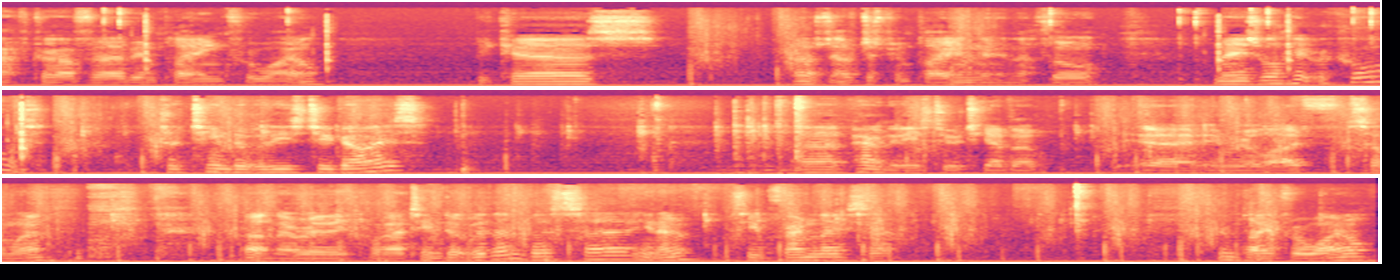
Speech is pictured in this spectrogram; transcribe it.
after I've uh, been playing for a while because I've, I've just been playing it and I thought may as well hit record. So I teamed up with these two guys. Uh, apparently these two are together uh, in real life somewhere. I don't know really why I teamed up with them, but uh, you know, seem friendly. So been playing for a while.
